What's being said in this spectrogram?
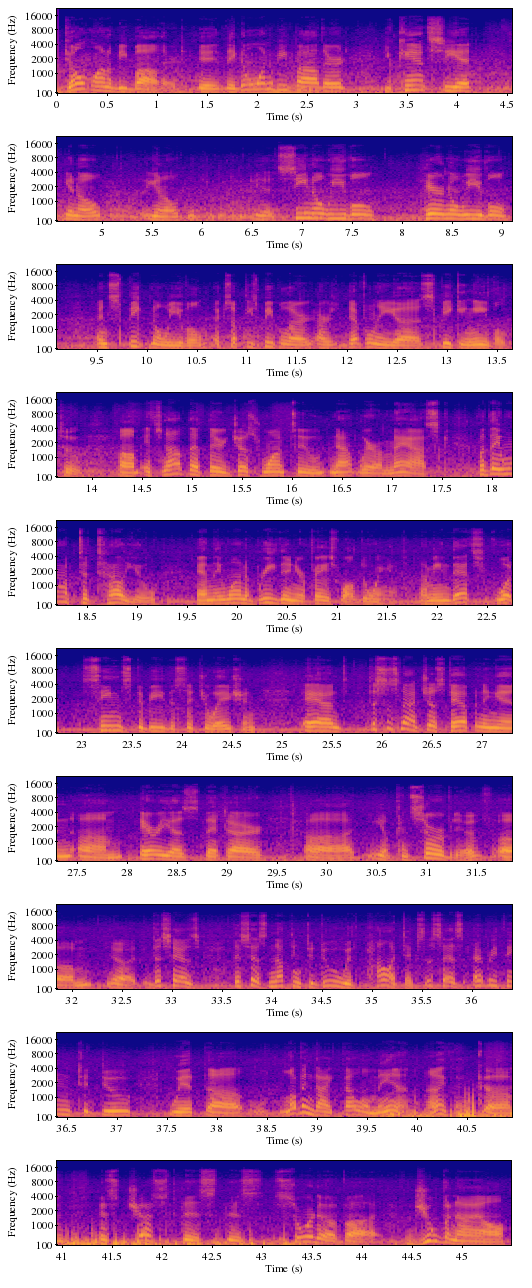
don't want to be bothered. They don't want to be bothered. You can't see it. You know, you know, see no evil, hear no evil, and speak no evil. Except these people are, are definitely uh, speaking evil too. Um, it's not that they just want to not wear a mask, but they want to tell you and they want to breathe in your face while doing it. I mean, that's what seems to be the situation. And this is not just happening in um, areas that are, uh, you know, conservative. Um, uh, this has this has nothing to do with politics. This has everything to do with uh, loving thy fellow man. I think um, is just this this sort of uh, juvenile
